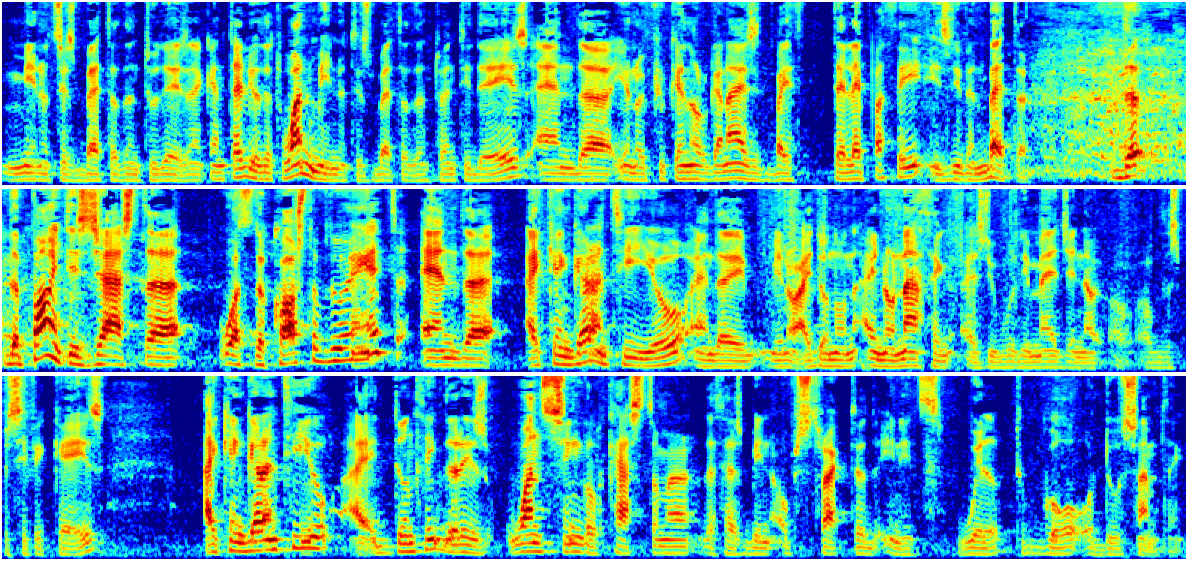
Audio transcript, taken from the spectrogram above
minutes is better than two days. And I can tell you that one minute is better than 20 days. And uh, you know, if you can organize it by telepathy, it's even better. the, the point is just uh, what's the cost of doing it. And uh, I can guarantee you, and I, you know, I, don't know, I know nothing, as you would imagine, of, of the specific case. I can guarantee you, I don't think there is one single customer that has been obstructed in its will to go or do something.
